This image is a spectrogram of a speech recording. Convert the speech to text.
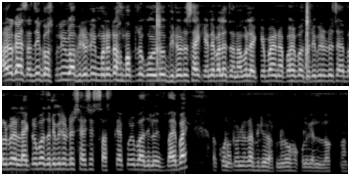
আৰু গাইছ আজি গছপুলি ৰোৱা ভিডিঅ'টো ইমানতে সমাপ্ত কৰিলোঁ। ভিডিঅ'টো চাই কেনে পালে জনাবলৈ একেবাৰে নাপাহৰিব। যদি ভিডিঅ'টো চাই ভাল পালে লাইক কৰিব যদি ভিডিঅ'টো চাইছে ছাবস্ক্ৰাইব কৰিব আজিলৈ। বাই বাই আকৌ নতুন এটা ভিডিঅ' আপোনালোক সকলোকে লগ পাম।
